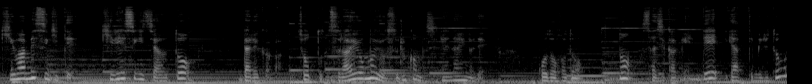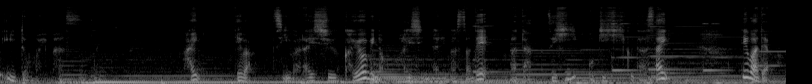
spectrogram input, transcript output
極めすぎて綺麗すぎちゃうと誰かがちょっと辛い思いをするかもしれないのでほどほどのさじ加減でやってみるといいと思います。はい。では次は来週火曜日の配信になりますのでまた是非お聴きください。ではでは。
